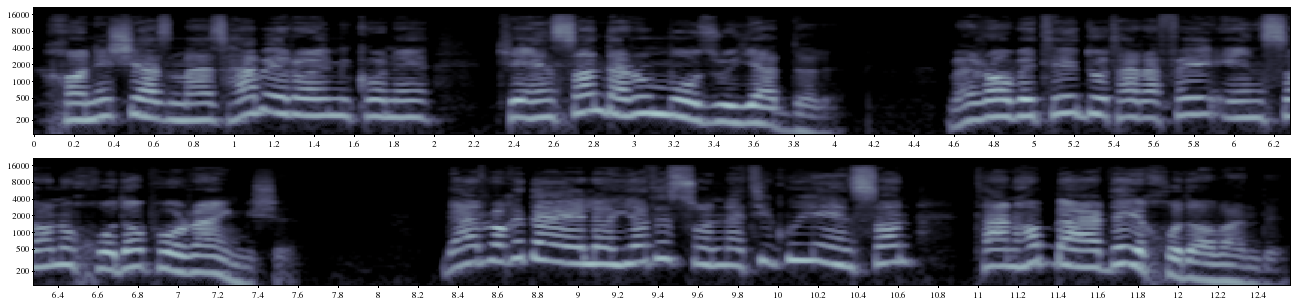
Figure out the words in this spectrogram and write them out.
خانشی از مذهب ارائه می‌کنه که انسان در اون موضوعیت داره و رابطه دو طرفه انسان و خدا پررنگ میشه. در واقع در الهیات سنتی گوی انسان تنها برده خداونده.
